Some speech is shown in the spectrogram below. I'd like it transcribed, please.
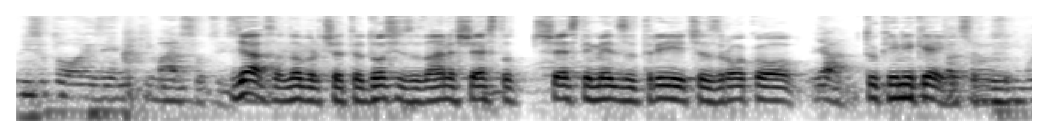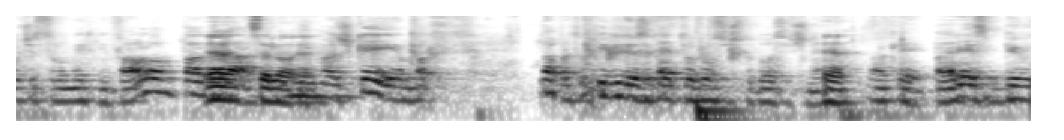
niso to oni zemljiki Marsovci. Ja, sem dobro, če te dosi zadane šesto, šesti med za tri čez roko, ja, tukaj nekaj. To celo, mogoče celo mehni falo, pa ja, da, celo, ja. nimaš kaj, ampak. Dobro, tukaj vidiš, zakaj to dosiš, to dosiš. Ja. Okay, pa je res bil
